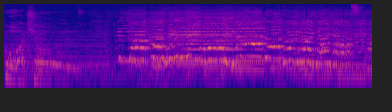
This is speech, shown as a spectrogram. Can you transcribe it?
хочу. Та коли твоя та добрая ласка,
